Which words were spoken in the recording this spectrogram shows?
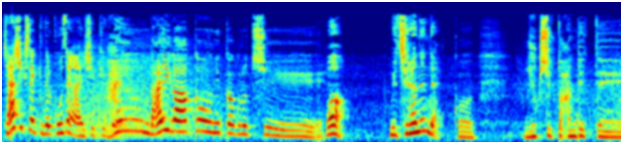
자식 새끼들 고생 안 시키고. 아유, 나이가 아까우니까 그렇지. 와, 며칠 하는데? 그 60도 안 됐대.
